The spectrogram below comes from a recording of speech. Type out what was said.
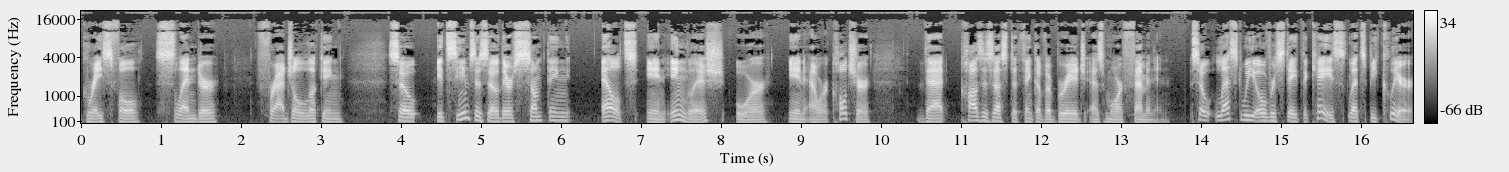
graceful, slender, fragile looking. So it seems as though there's something else in English or in our culture that causes us to think of a bridge as more feminine. So, lest we overstate the case, let's be clear.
